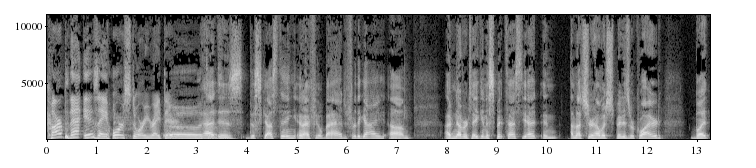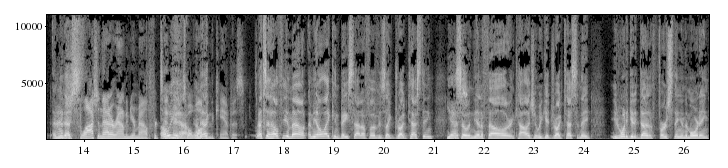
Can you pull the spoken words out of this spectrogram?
Carp, that is a horror story right there. That is disgusting, and I feel bad for the guy. Um, I've never taken a spit test yet, and I'm not sure how much spit is required. But I mean, I'm that's just sloshing that around in your mouth for 10 Oh, minutes yeah. while walking that- the campus. that's a healthy amount. I mean, all I can base that off of is like drug testing. Yes. And so in the NFL or in college, and we get drug tests, and they you'd want to get it done first thing in the morning,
